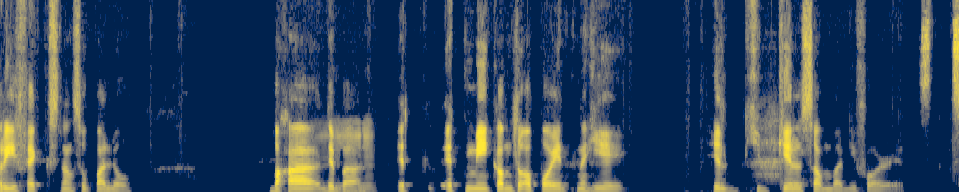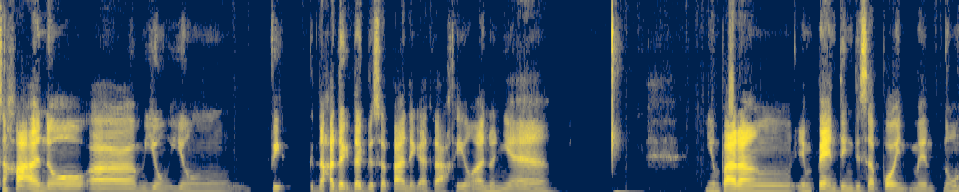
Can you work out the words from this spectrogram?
prefects ng Supalo. Baka, 'di ba? Mm. It it may come to a point na he he'll he'd kill somebody for it. Saka ano, um, yung, yung nakadagdag doon sa panic attack, yung ano niya, yung parang impending disappointment nung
